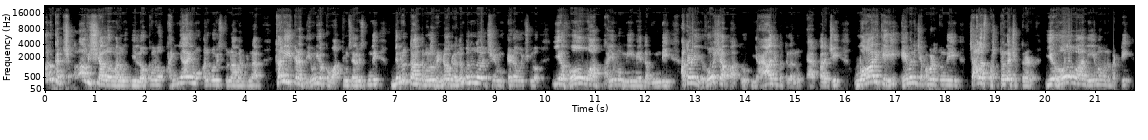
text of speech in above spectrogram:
కనుక చాలా విషయాల్లో మనం ఈ లోకంలో అన్యాయము అనుభవిస్తున్నామంటున్నారు. కానీ ఇక్కడ దేవుని యొక్క వాక్యం సెలవిస్తుంది. దినృత్తాంతములు రెండవ గ్రంథం పంతొమ్మిదో వచ్చేము ఏడవ వచ్చంలో యహోవా భయము మీ మీద ఉండి అక్కడ యహోషాపాతు న్యాయాధిపతులను ఏర్పరిచి వారికి ఏమని చెప్పబడుతుంది? చాలా స్పష్టంగా చెప్తున్నాడు. యహోవా నియమమును బట్టి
